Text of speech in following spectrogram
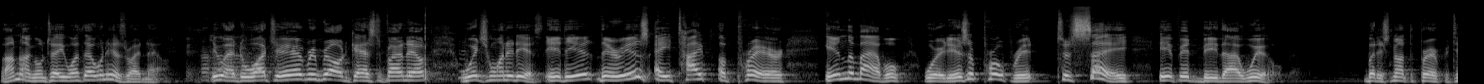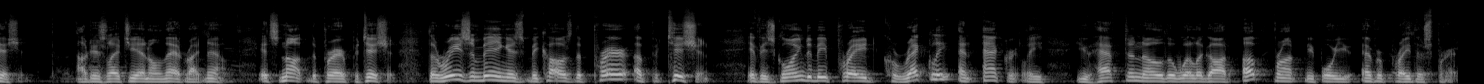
But I'm not going to tell you what that one is right now. You going to have to watch every broadcast to find out which one it is. It is there is a type of prayer in the Bible where it is appropriate to say, if it be thy will. But it's not the prayer petition. I'll just let you in on that right now. It's not the prayer petition. The reason being is because the prayer of petition, if it's going to be prayed correctly and accurately, you have to know the will of God up front before you ever pray this prayer.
